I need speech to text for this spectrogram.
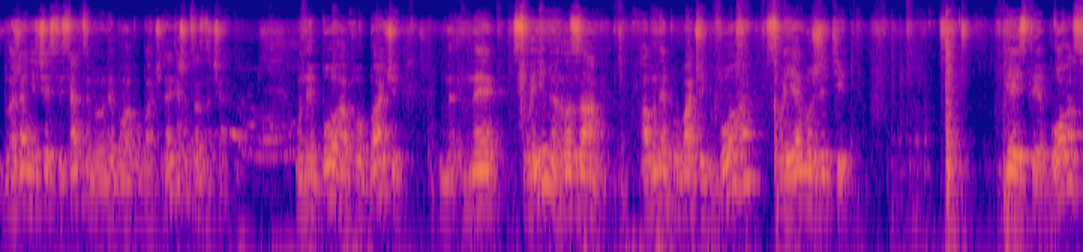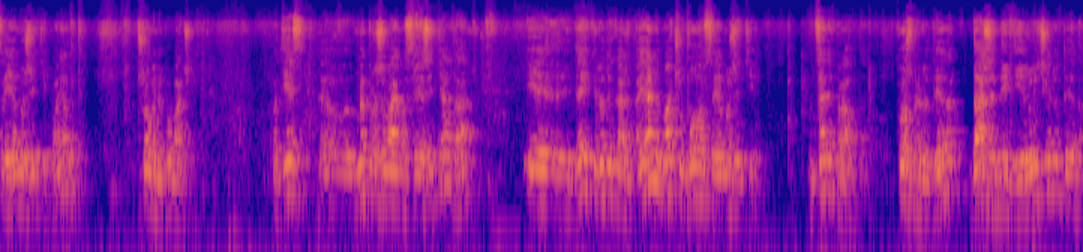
блаженні чисті серцем, бо вони Бога побачать. Знаєте, що це означає? Вони Бога побачать не- своїми глазами, а вони побачать Бога в своєму житті. Дійствує Бога в своєму житті. Поняли? Що вони побачать? От є, е, ми проживаємо своє життя, так? І деякі люди кажуть, а я не бачу Бога в своєму житті. Ну це неправда. Кожна людина, навіть невіруюча людина,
